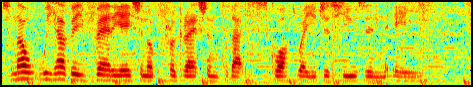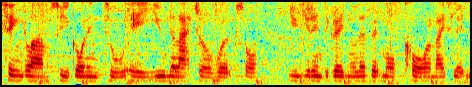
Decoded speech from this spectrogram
So now we have a variation of progression to that squat where you're just using a single arm, so you're going into a unilateral work, so you, are integrating a little bit more core and isolating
